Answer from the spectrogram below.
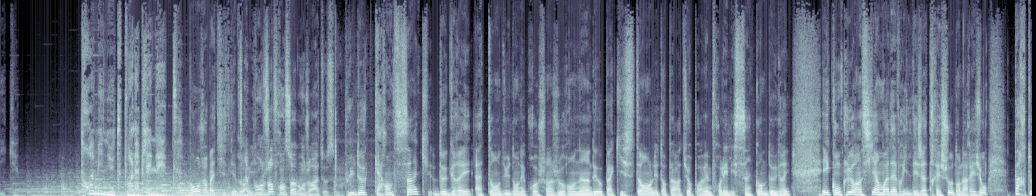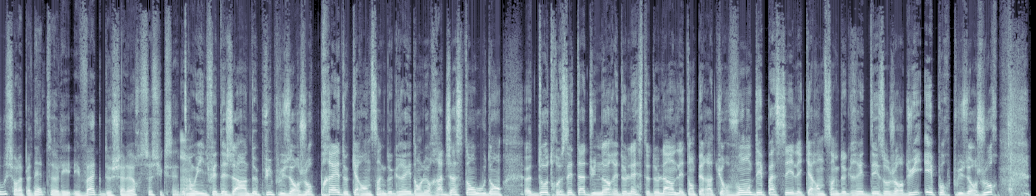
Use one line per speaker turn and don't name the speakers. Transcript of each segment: Classique. 3 minutes pour la planète.
Bonjour Baptiste Gabory.
Bonjour François, bonjour à tous.
Plus de 45 degrés attendus dans les prochains jours en Inde et au Pakistan. Les températures pourraient même frôler les 50 degrés et conclure ainsi un mois d'avril déjà très chaud dans la région. Partout sur la planète, les, les vagues de chaleur se succèdent.
Oui, il fait déjà hein, depuis plusieurs jours près de 45 degrés dans le Rajasthan ou dans euh, d'autres États du nord et de l'est de l'Inde. Les températures vont dépasser les 45 degrés dès aujourd'hui et pour plusieurs jours.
